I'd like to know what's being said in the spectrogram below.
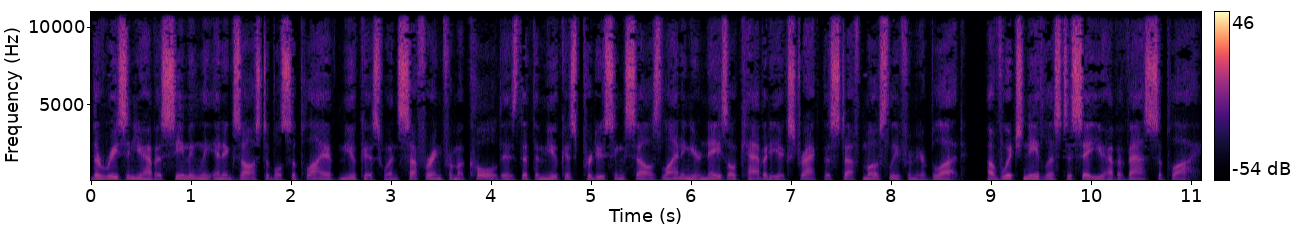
The reason you have a seemingly inexhaustible supply of mucus when suffering from a cold is that the mucus producing cells lining your nasal cavity extract the stuff mostly from your blood, of which, needless to say, you have a vast supply.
